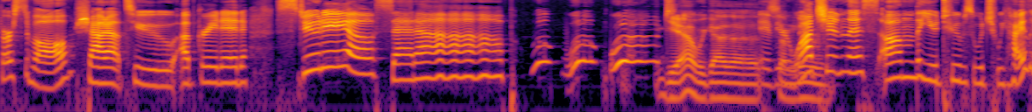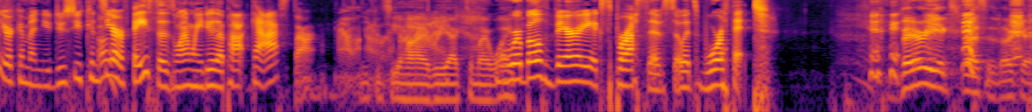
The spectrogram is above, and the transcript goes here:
first of all, shout out to upgraded studio setup. Woo, woo, woo. Yeah, we got uh, If you're new- watching this on the YouTubes, which we highly recommend you do, so you can see Oh. our faces when we do the podcast. you can see how I react to my wife. We're both very expressive, so it's worth it. Very expressive. Okay.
